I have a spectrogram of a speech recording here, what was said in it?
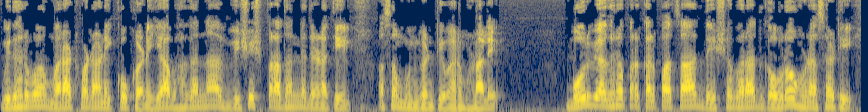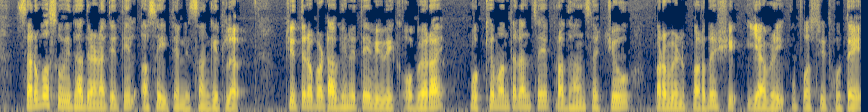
विदर्भ मराठवाडा आणि कोकण या भागांना विशेष प्राधान्य देण्यात येईल असं मुनगंटीवार म्हणाले. बोर व्याघ्र प्रकल्पाचा देशभरात गौरव होण्यासाठी सर्व सुविधा देण्यात येतील असंही त्यांनी सांगितलं. चित्रपट अभिनेते विवेक ओबेरॉय मुख्यमंत्र्यांचे प्रधान सचिव प्रवीण परदेशी यावेळी उपस्थित होते.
